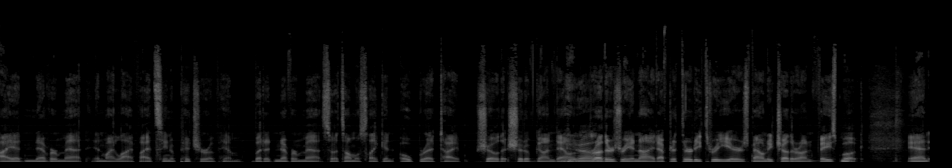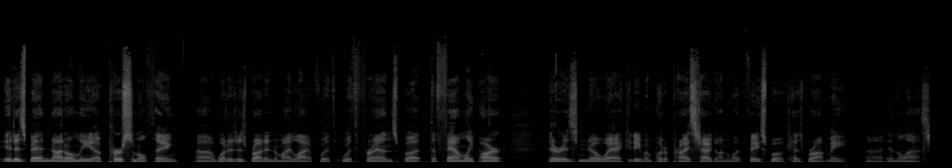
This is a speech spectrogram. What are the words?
I had never met in my life. I had seen a picture of him, but had never met. So it's almost like an Oprah type show that should have gone down. Yeah. Brothers reunite after 33 years, found each other on Facebook, and it has been not only a personal thing, uh, what it has brought into my life with with friends, but the family part. There is no way I could even put a price tag on what Facebook has brought me uh, in the last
